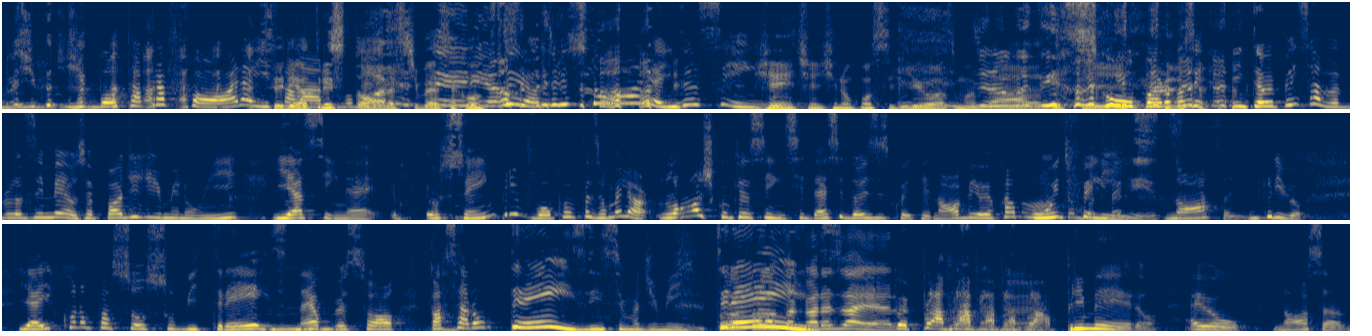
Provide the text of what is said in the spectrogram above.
de, de botar pra fora e Seria falar... outra história se tivesse Seria. acontecido. Seria outra história, então assim... Gente, a gente não conseguiu as conseguiu. assim. Desculpa, eu não consigo. Então eu pensava, eu falava assim, meu, você pode diminuir. E assim, né? Eu, eu sempre vou pra fazer o melhor. Lógico que assim, se desse 2,59, eu ia ficar Nossa, muito, muito feliz. feliz. Nossa, incrível. E aí, quando passou o sub 3, né? Uhum. O pessoal. Passaram três em cima de mim. Falou, Três! pronto, agora já era. Foi plá, plá, plá, plá, plá. Primeiro. Aí eu, nossa,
